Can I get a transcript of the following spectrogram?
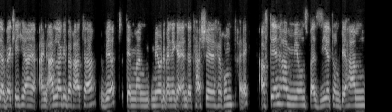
der wirklich ein Anlageberater wird, den man mehr oder weniger in der Tasche herumträgt. Auf den haben wir uns basiert und wir haben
